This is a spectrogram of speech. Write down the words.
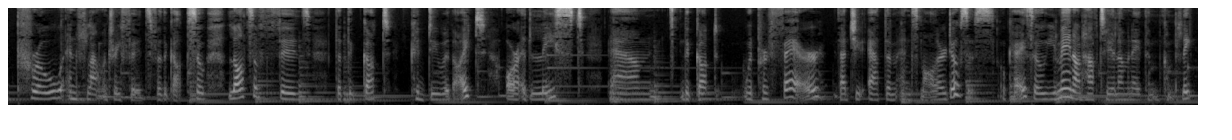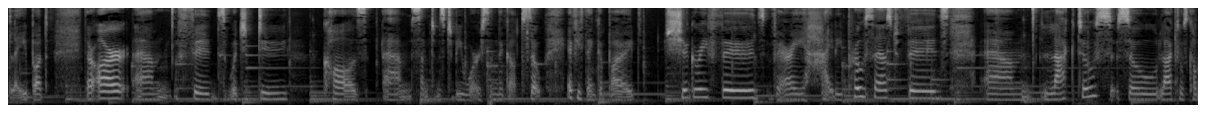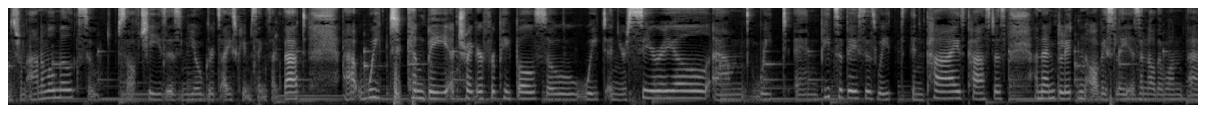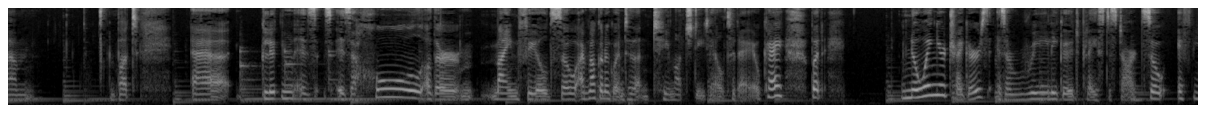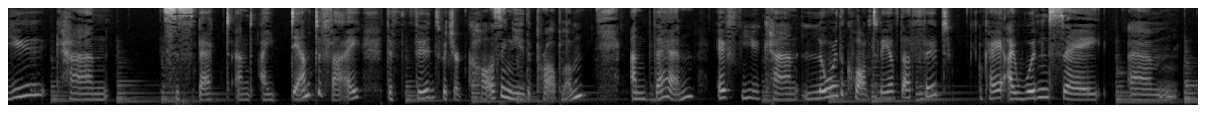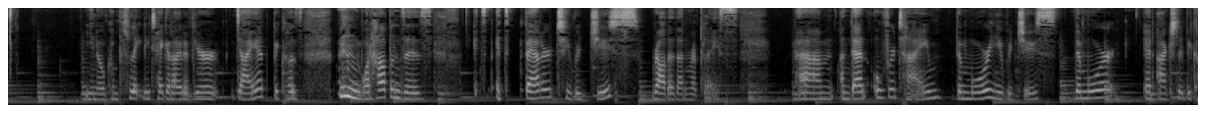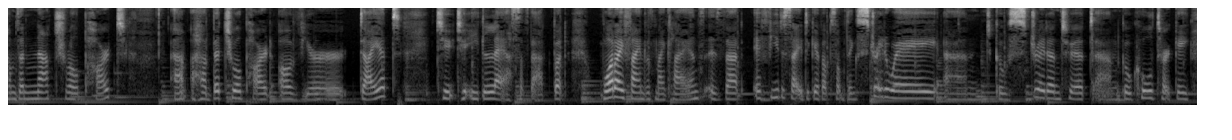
pro-inflammatory foods for the gut. So, lots of foods that the gut could do without, or at least um, the gut would prefer that you ate them in smaller doses. Okay, so you may not have to eliminate them completely, but there are um, foods which do cause um, symptoms to be worse in the gut. So if you think about sugary foods, very highly processed foods, um, lactose. So, lactose comes from animal milk, so soft cheeses and yogurts, ice creams, things like that. Uh, wheat can be a trigger for people, so, wheat in your cereal, um, wheat in pizza bases, wheat in pies, pastas, and then gluten obviously is another one. Um, but uh, gluten is is a whole other minefield, so I'm not going to go into that in too much detail today. Okay, but knowing your triggers is a really good place to start. So if you can suspect and identify the foods which are causing you the problem, and then if you can lower the quantity of that food, okay, I wouldn't say um, you know completely take it out of your diet because what happens is it's it's better to reduce rather than replace um, and then over time the more you reduce the more it actually becomes a natural part um, a habitual part of your diet to, to eat less of that. But what I find with my clients is that if you decide to give up something straight away and go straight into it and go cold turkey,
